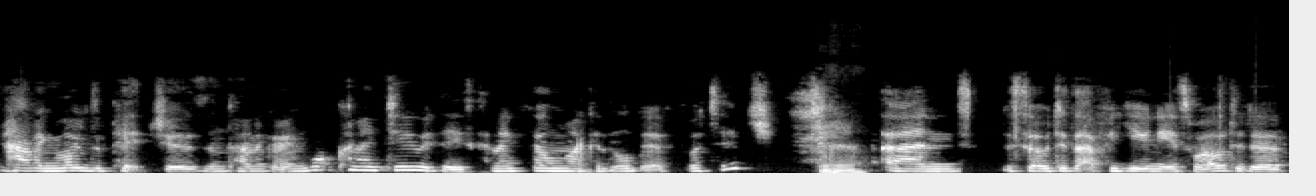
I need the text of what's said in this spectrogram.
having loads of pictures and kind of going, what can I do with these? Can I film like a little bit of footage? Mm-hmm. And so I did that for uni as well. Did a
